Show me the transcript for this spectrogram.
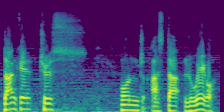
Danke, tschüss und hasta luego.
